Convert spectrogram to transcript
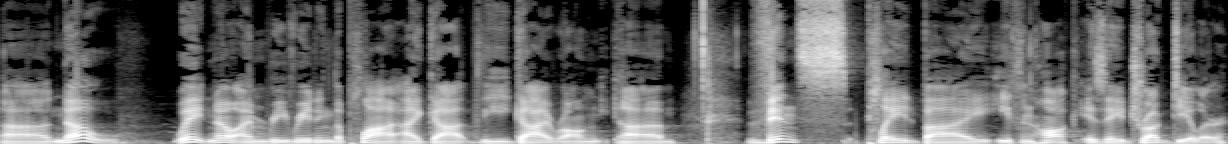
Uh, no, Wait, no, I'm rereading the plot. I got the guy wrong. Uh, Vince, played by Ethan Hawke, is a drug dealer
